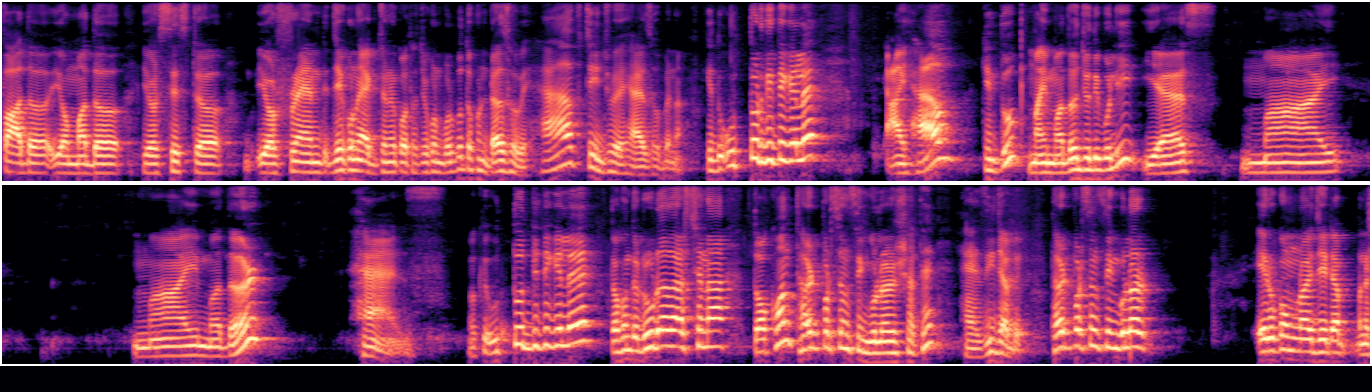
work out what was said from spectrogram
father your mother your sister your friend যে কোনো একজনের কথা যখন বলব তখন ডাজ হবে। হ্যাভ চেঞ্জ হয়ে হ্যাজ হবে না। কিন্তু উত্তর দিতে গেলে আই হ্যাভ কিন্তু মাই মাদার যদি বলি yes my my mother has okay উত্তর দিতে গেলে তখন তো রুডার আসছে না, তখন থার্ড পার্সন সিঙ্গুলারের সাথে হ্যাজই যাবে। থার্ড পার্সন সিঙ্গুলার এরকম নয় যে এটা মানে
